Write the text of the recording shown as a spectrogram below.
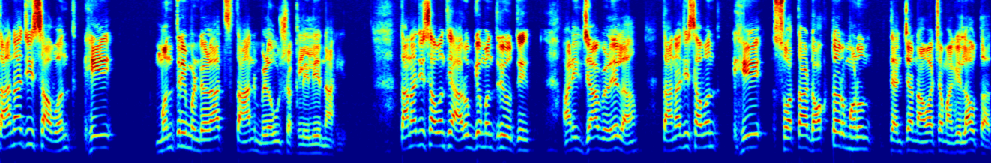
तानाजी सावंत हे मंत्रिमंडळात स्थान मिळवू शकलेले नाहीत. तानाजी सावंत हे आरोग्यमंत्री होते आणि ज्या वेळेला तानाजी सावंत हे स्वतः डॉक्टर म्हणून त्यांच्या नावाच्या मागे लावतात.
